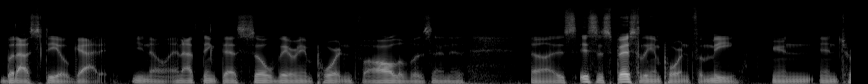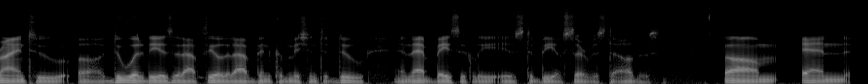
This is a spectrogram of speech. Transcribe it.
but I still got it, you know, and I think that's so very important for all of us. And uh, it's, it's especially important for me in, in trying to uh, do what it is that I feel that I've been commissioned to do. And that basically is to be of service to others. Um, and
